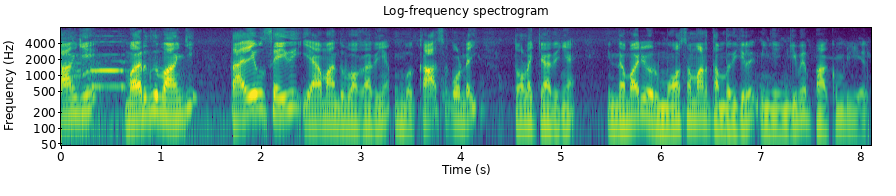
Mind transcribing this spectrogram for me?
வாங்கி மருந்து வாங்கி தயவு செய்து ஏமாந்து போகாதீங்க. உங்கள் காசை கொண்டை தொலைக்காதீங்க. இந்த மாதிரி ஒரு மோசமான தம்பதிகளை நீங்கள் எங்கேயுமே பார்க்க முடியாது.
